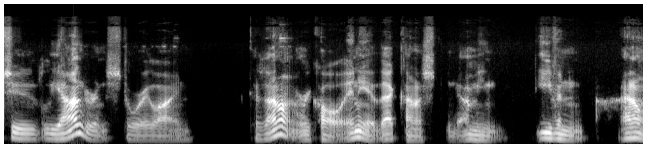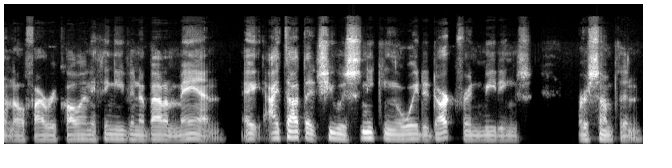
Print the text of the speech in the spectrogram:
to Liandrin's storyline, because I don't recall any of that kind of. I mean, even I don't know if I recall anything even about a man. I, I thought that she was sneaking away to Darkfriend meetings or something.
